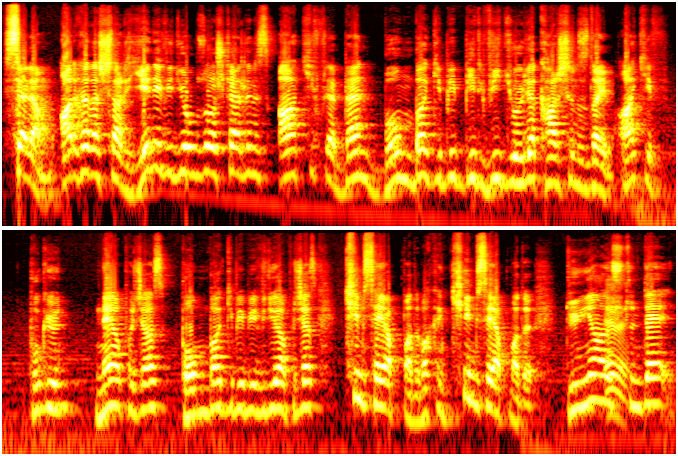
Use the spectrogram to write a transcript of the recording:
Selam arkadaşlar yeni videomuza hoş geldiniz. Akif'le ben bomba gibi bir video ile karşınızdayım. Akif bugün ne yapacağız? Bomba gibi bir video yapacağız. Kimse yapmadı. Bakın kimse yapmadı. Dünya Evet. üstünde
